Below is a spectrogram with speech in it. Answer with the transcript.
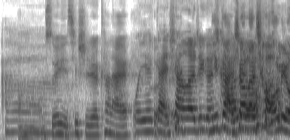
啊，所以其实看来我也赶上了这个，你赶上了潮流，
